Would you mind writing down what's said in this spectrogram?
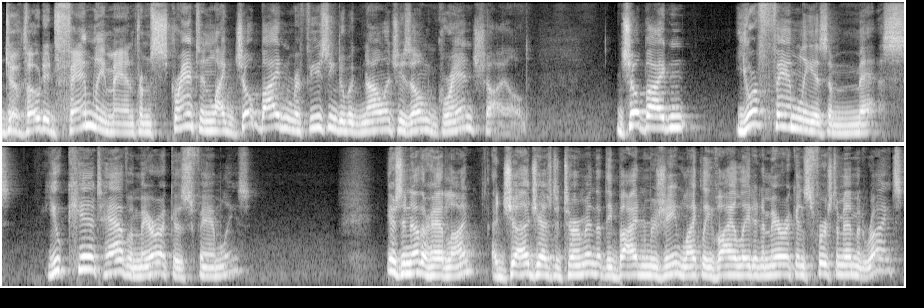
devoted family man from Scranton like Joe Biden refusing to acknowledge his own grandchild. Joe Biden, your family is a mess. You can't have America's families. Here's another headline. A judge has determined that the Biden regime likely violated Americans' First Amendment rights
